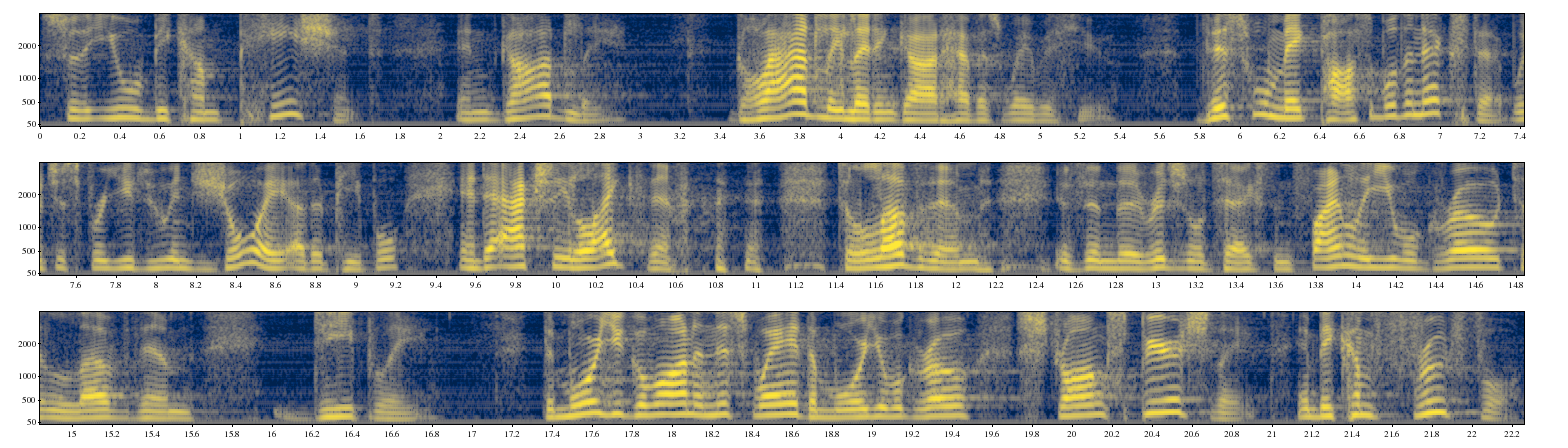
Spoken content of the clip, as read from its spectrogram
so that you will become patient and godly, gladly letting God have his way with you. This will make possible the next step, which is for you to enjoy other people and to actually like them. to love them is in the original text. And finally, you will grow to love them deeply. The more you go on in this way, the more you will grow strong spiritually and become fruitful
